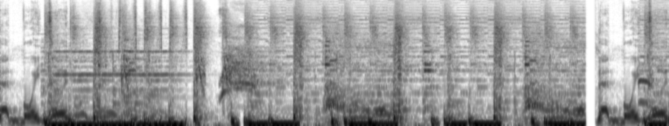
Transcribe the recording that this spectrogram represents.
That boy good. That boy good.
